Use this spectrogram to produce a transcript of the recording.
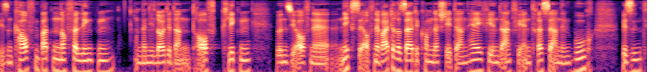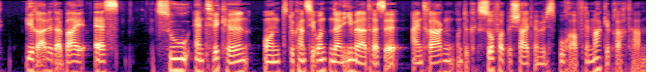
diesen Kaufen-Button noch verlinken und wenn die Leute dann draufklicken, würden sie auf eine nächste, auf eine weitere Seite kommen, da steht dann, hey, vielen Dank für Ihr Interesse an dem Buch. Wir sind gerade dabei, es zu entwickeln und du kannst hier unten deine E-Mail-Adresse eintragen und du kriegst sofort Bescheid, wenn wir das Buch auf den Markt gebracht haben.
